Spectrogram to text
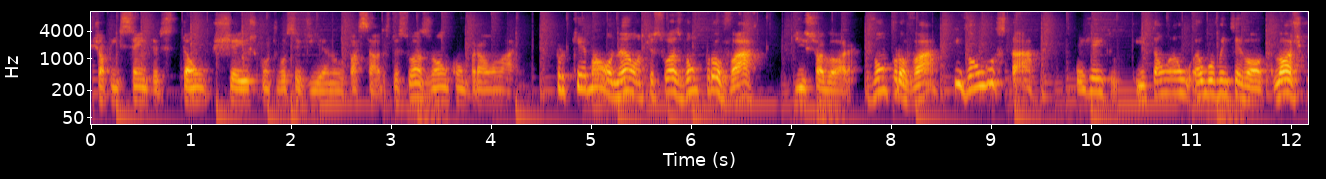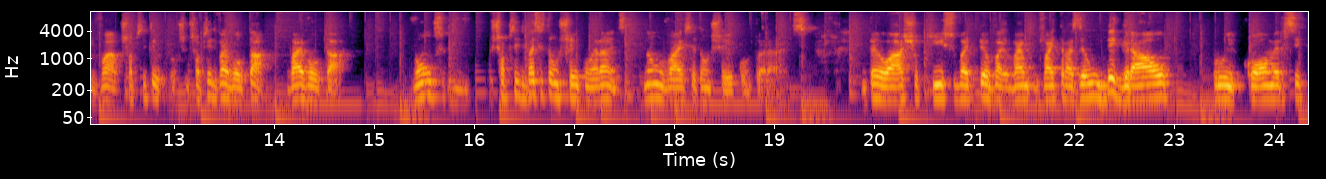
shopping centers tão cheios quanto você via no passado. As pessoas vão comprar online. Porque, mal ou não, as pessoas vão provar disso agora. Vão provar e vão gostar. Tem jeito. Então é um, é um movimento sem volta. Lógico que vai, o shopping center, o shopping center vai voltar? Vai voltar. Vão, o shopping center vai ser tão cheio como era antes? Não vai ser tão cheio quanto era antes. Então, eu acho que isso vai, ter, vai, vai, vai trazer um degrau para o e-commerce,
